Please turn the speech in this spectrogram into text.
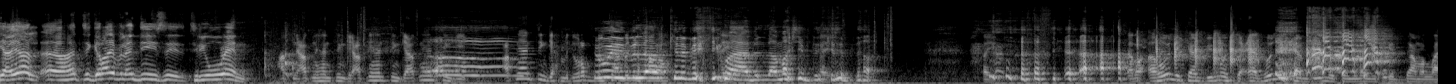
يا عيال آه، هانت قرايب عندي تريوين عطني عطني هنتنج عطني هنتنج عطني هنتنج عطني هنتنج أحمد ورب سوي الكعبة بالله. الكلب يا جماعة بالله ما شفت طيب. الكلب ذا طيب. ترى هو اللي كان بيموت يا عيال هو اللي كان بيموت من قدام الله.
